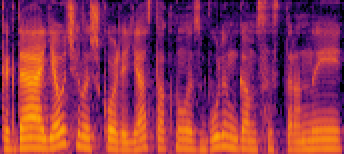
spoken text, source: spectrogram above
Когда я училась в школе, я столкнулась с буллингом со стороны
